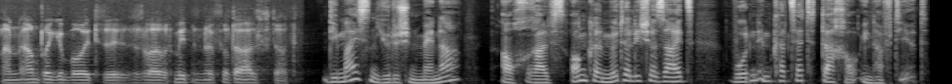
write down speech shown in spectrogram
ein andere Gebäude. Das war mitten in der Viertelstadt. Die meisten jüdischen Männer, auch Ralfs Onkel mütterlicherseits, wurden im KZ Dachau inhaftiert.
